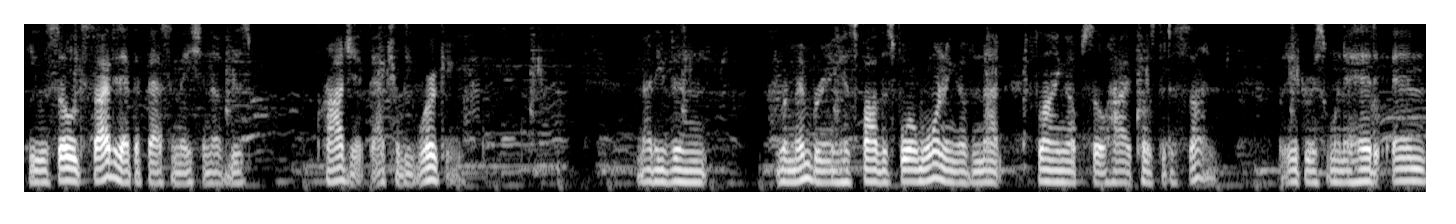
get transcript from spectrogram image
he was so excited at the fascination of this project actually working. Not even remembering his father's forewarning of not flying up so high close to the sun. But Icarus went ahead and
